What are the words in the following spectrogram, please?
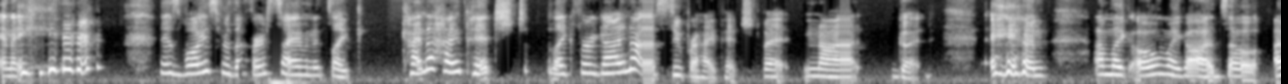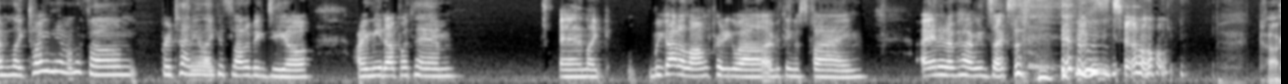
and I hear his voice for the first time, and it's like kind of high pitched, like for a guy, not super high pitched, but not good. And I'm like, oh my god. So I'm like talking to him on the phone, pretending like it's not a big deal. I meet up with him, and like we got along pretty well. Everything was fine. I ended up having sex with him still, Cock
